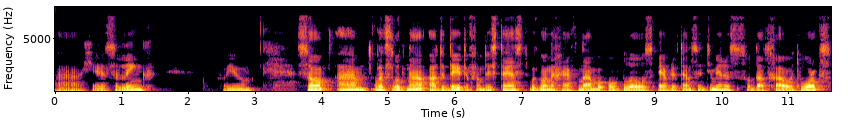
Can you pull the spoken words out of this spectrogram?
Uh, here's a link for you. So um, let's look now at the data from this test. We're going to have number of blows every 10 centimeters. So that's how it works.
